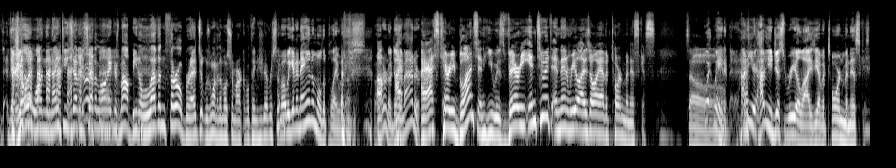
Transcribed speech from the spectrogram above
there you Joe won the 1977 Longacres Mile, beat 11 thoroughbreds. It was one of the most remarkable things you'd ever seen. Well, we get an animal to play with us. I don't know. It Doesn't I, matter. I asked Terry Blount, and he was very into it, and then realized, oh, I have a torn meniscus. So Wait, wait a minute. How do you how do you just realize you have a torn meniscus?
